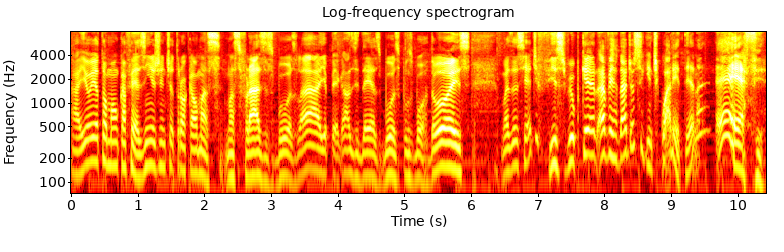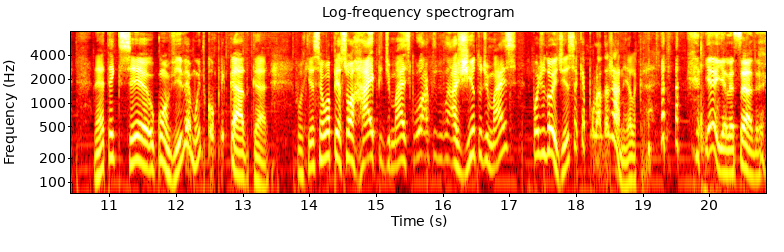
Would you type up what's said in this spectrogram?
Aí eu ia tomar um cafezinho, a gente ia trocar umas, umas frases boas lá, ia pegar umas ideias boas para uns bordões. Mas assim, é difícil, viu? Porque a verdade é o seguinte, quarentena é F, né? Tem que ser, o convívio é muito complicado, cara. Porque se é uma pessoa hype demais, que agito demais, depois de dois dias você quer pular da janela, cara. E aí, Alessandra?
